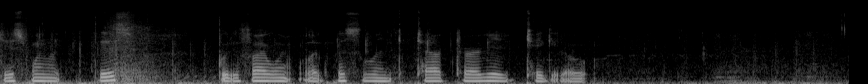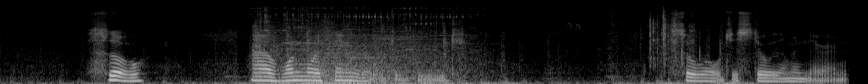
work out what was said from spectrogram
just went like this. But if I went like whistle and attack target, take it out. So, I have one more thing that we could breed. So I'll just throw them in there and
